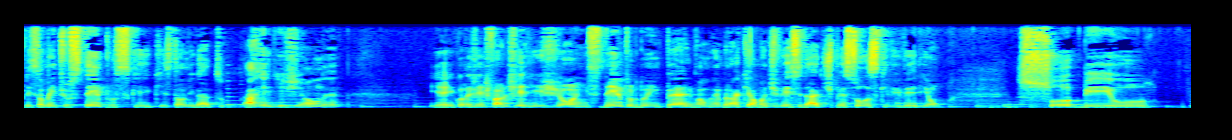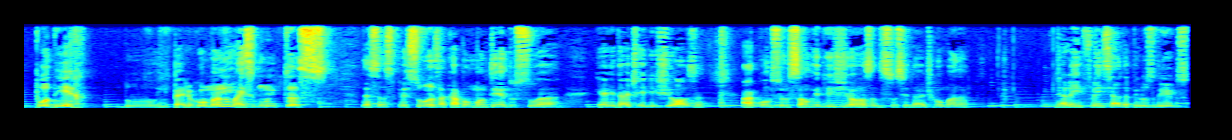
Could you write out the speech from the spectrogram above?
principalmente os templos que, que estão ligados à religião, né? E aí, quando a gente fala de religiões dentro do império, vamos lembrar que há uma diversidade de pessoas que viveriam sob o poder do Império Romano, mas muitas dessas pessoas acabam mantendo sua realidade religiosa. A construção religiosa da sociedade romana ela é influenciada pelos gregos.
